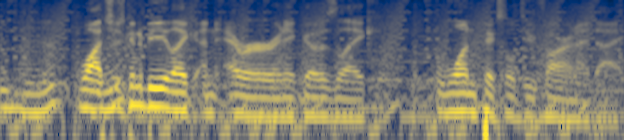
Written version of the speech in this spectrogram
Mm-hmm. Watch, there's gonna be like an error and it goes like one pixel too far and I die.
